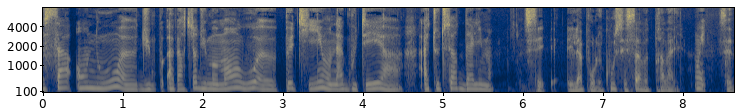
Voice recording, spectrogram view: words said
ça en nous du, à partir du moment où petit, on a goûté à, à toutes sortes d'aliments. Et là pour le coup, c'est ça votre travail. Oui. C'est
